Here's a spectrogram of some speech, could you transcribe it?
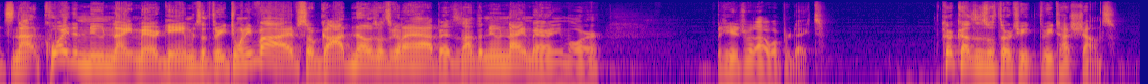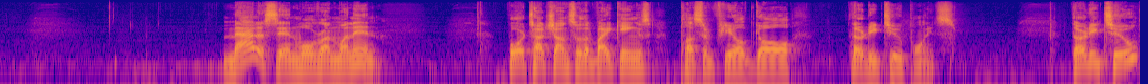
It's not quite a new nightmare game. It's a 325, so God knows what's going to happen. It's not the new nightmare anymore. But here's what I will predict Kirk Cousins will throw three, three touchdowns. Mattison will run one in. Four touchdowns for the Vikings, plus a field goal, 32 points. 32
